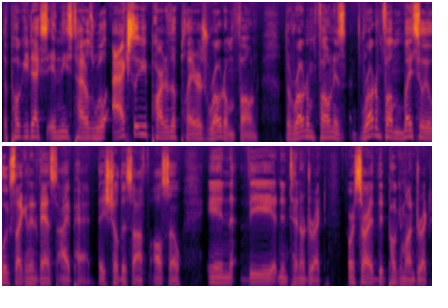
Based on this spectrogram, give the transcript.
The Pokédex in these titles will actually be part of the player's Rotom phone. The Rotom phone is Rotom phone basically looks like an advanced iPad. They showed this off also in the Nintendo Direct, or sorry, the Pokemon Direct.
